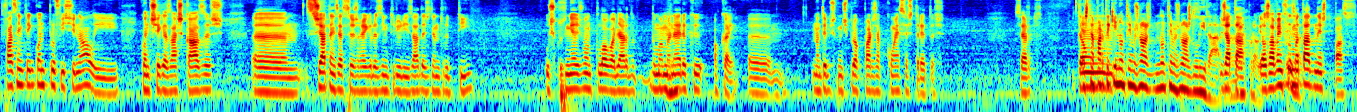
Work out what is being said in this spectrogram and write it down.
fazem-te enquanto profissional e quando chegas às casas Uh, se já tens essas regras interiorizadas dentro de ti, os cozinheiros vão-te logo olhar de, de uma uhum. maneira que, ok, uh, não temos que nos preocupar já com essas tretas, certo? Então, Esta parte aqui não temos nós, não temos nós de lidar. Já está, é? ele já vem formatado Exato. neste passo.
